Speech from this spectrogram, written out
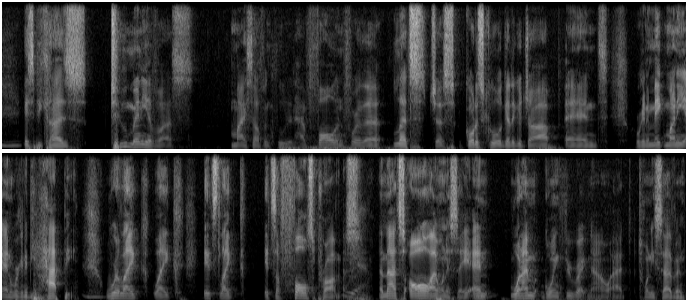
Mm-hmm. It's because too many of us myself included, have fallen for the let's just go to school, get a good job, and we're gonna make money and we're gonna be happy. Mm-hmm. We're like like it's like it's a false promise, Yeah. and that's all I want to say. And what I'm going through right now at 27,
